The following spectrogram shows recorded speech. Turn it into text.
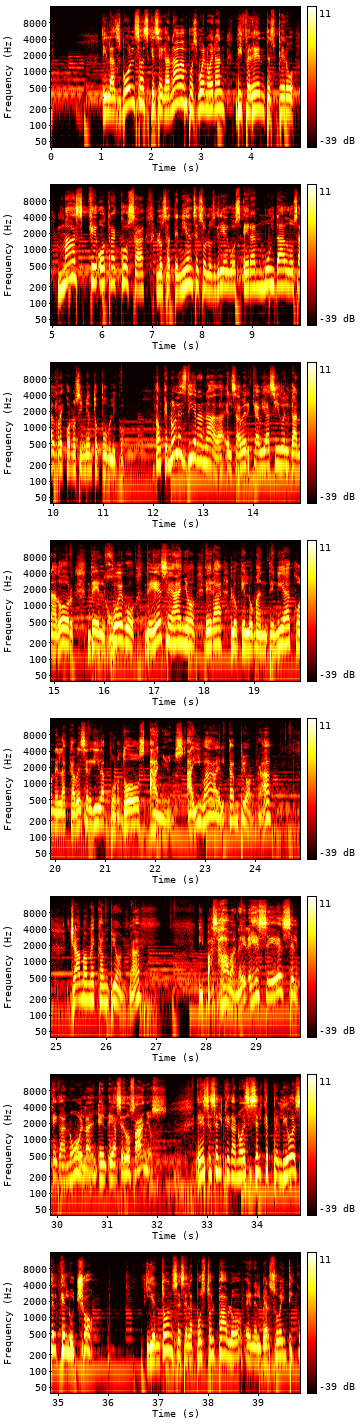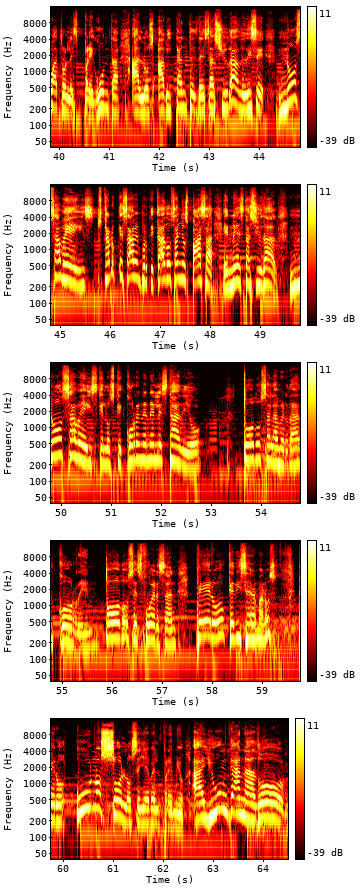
y las bolsas que se ganaban, pues bueno, eran diferentes, pero más que otra cosa, los atenienses o los griegos eran muy dados al reconocimiento público. Aunque no les diera nada, el saber que había sido el ganador del juego de ese año era lo que lo mantenía con la cabeza erguida por dos años. Ahí va el campeón, Llámame campeón, ¿verdad? Y pasaban. Ese es el que ganó el, hace dos años. Ese es el que ganó, ese es el que peleó, es el que luchó. Y entonces el apóstol Pablo en el verso 24 les pregunta a los habitantes de esa ciudad, le dice, ¿no sabéis? Pues claro que saben porque cada dos años pasa en esta ciudad. ¿No sabéis que los que corren en el estadio todos a la verdad corren, todos se esfuerzan, pero, ¿qué dicen hermanos? Pero uno solo se lleva el premio. Hay un ganador.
